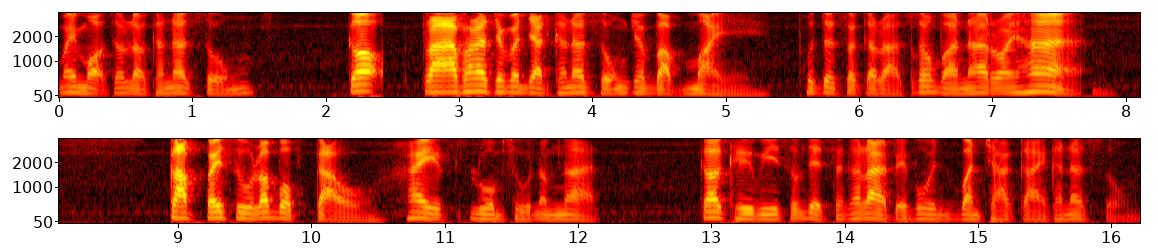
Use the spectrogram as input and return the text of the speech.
ไม่เหมาะสำหรับคณะสงฆ์ก็ตราพระราชบัญญัติคณะสงฆ์ฉบับใหม่ พุทธศักราช 2505 กลับไปสู่ระบบเก่าให้รวมศูนย์อำนาจ ก็คือมีสมเด็จสังฆราชเป็นผู้บัญชาการคณะสงฆ์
